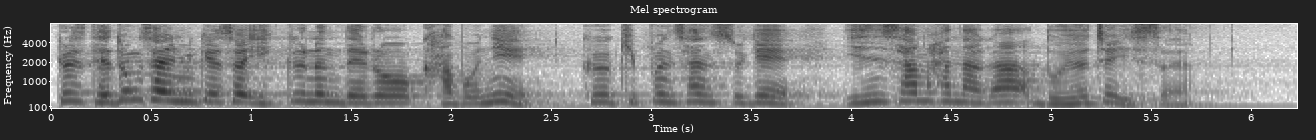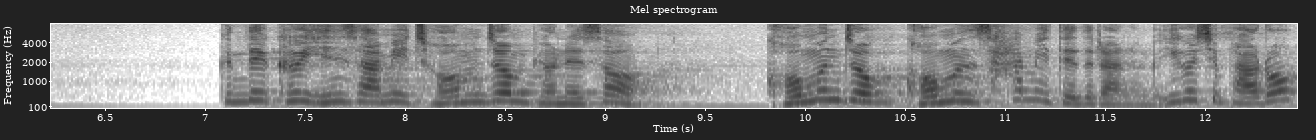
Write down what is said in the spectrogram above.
그래서 대동사님께서 이끄는 대로 가보니 그 깊은 산 속에 인삼 하나가 놓여져 있어요. 근데 그 인삼이 점점 변해서 검은 적, 검은 삼이 되더라는 거. 이것이 바로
